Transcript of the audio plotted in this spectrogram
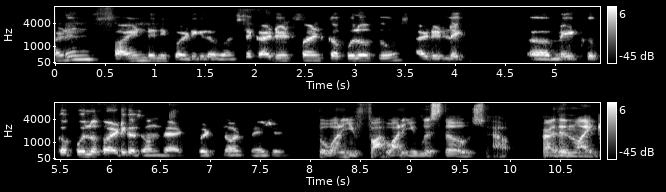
I didn't find any particular ones. Like I did find a couple of those. I did like uh, make a couple of articles on that, but not measured. But why don't you fi- why don't you list those out rather than like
